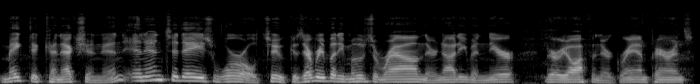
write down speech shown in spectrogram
make the connection? And and in today's world too, because everybody moves around, they're not even near very often their grandparents.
